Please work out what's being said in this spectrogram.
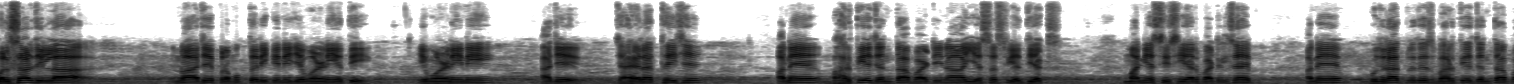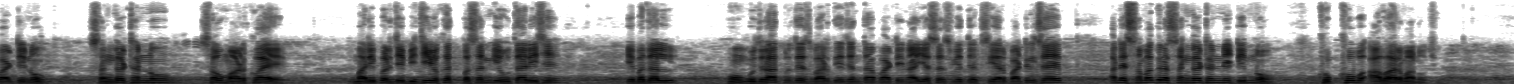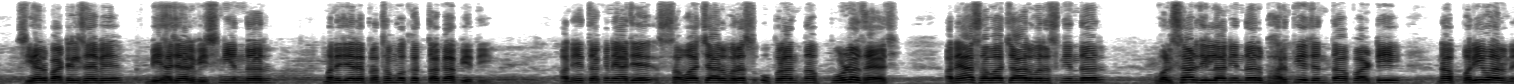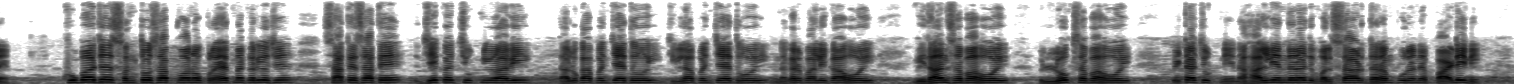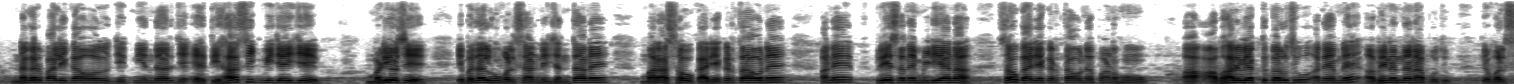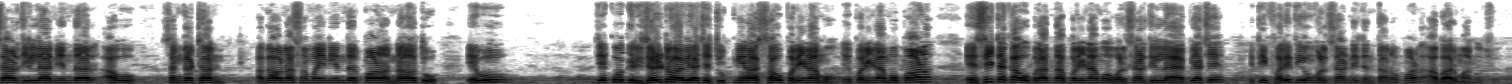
વલસાડ જિલ્લાનો આજે પ્રમુખ તરીકેની જે વરણી હતી, એ વરણીની આજે જાહેરાત થઈ છે અને ભારતીય જનતા પાર્ટીના યશસ્વી અધ્યક્ષ માન્ય શ્રી સી આર પાટીલ સાહેબ અને ગુજરાત પ્રદેશ ભારતીય જનતા પાર્ટીનું સંગઠનનું સૌ માળખાએ મારી પર જે બીજી વખત પસંદગી ઉતારી છે, એ બદલ હું ગુજરાત પ્રદેશ ભારતીય જનતા પાર્ટીના યશસ્વી અધ્યક્ષ સી આર પાટીલ સાહેબ અને સમગ્ર સંગઠનની ટીમનો ખૂબ ખૂબ આભાર માનું છું. સી આર પાટીલ સાહેબે બે હજાર વીસની અંદર મને જ્યારે પ્રથમ વખત તક આપી હતી અને એ તકને આજે સવા ચાર વર્ષ ઉપરાંતના પૂર્ણ થયા છે. અને આ સવા ચાર વર્ષની અંદર વલસાડ જિલ્લાની અંદર ભારતીય જનતા પાર્ટીના પરિવારને ખૂબ જ સંતોષ આપવાનો પ્રયત્ન કર્યો છે. સાથે સાથે જે કંઈ ચૂંટણીઓ આવી, તાલુકા પંચાયત હોય, જિલ્લા પંચાયત હોય, નગરપાલિકા હોય, વિધાનસભા હોય, લોકસભા હોય પેટા ચૂંટણી અને હાલની અંદર જ વલસાડ, ધરમપુર અને પારડીની નગરપાલિકાઓ જીતની અંદર જે ઐતિહાસિક વિજય જે મળ્યો છે, એ બદલ હું વલસાડની જનતાને, મારા સૌ કાર્યકર્તાઓને અને પ્રેસ અને મીડિયાના સૌ કાર્યકર્તાઓને પણ હું આભાર વ્યક્ત કરું છું અને એમને અભિનંદન આપું છું કે વલસાડ જિલ્લાની અંદર આવું સંગઠન અગાઉના સમયની અંદર પણ ન હતું એવું જે કોઈક રિઝલ્ટો આવ્યા છે, ચૂંટણીના સૌ પરિણામો, એ પરિણામો પણ એંસી ટકા ઉપરાંતના પરિણામો વલસાડ જિલ્લાએ આપ્યા છે. એથી ફરીથી હું વલસાડની જનતાનો પણ આભાર માનું છું.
